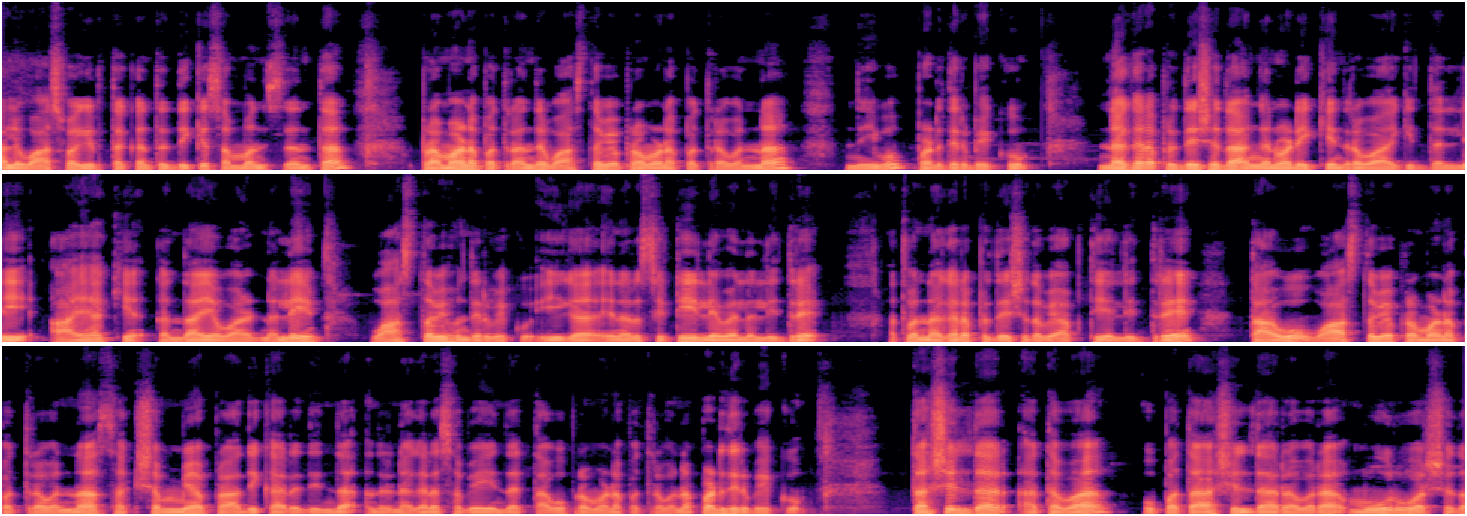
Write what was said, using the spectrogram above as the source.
ಅಲ್ಲಿ ವಾಸವಾಗಿರ್ತಕ್ಕಂಥದ್ದಕ್ಕೆ ಸಂಬಂಧಿಸಿದಂಥ ಪ್ರಮಾಣ ಪತ್ರ ಅಂದರೆ ವಾಸ್ತವ್ಯ ಪ್ರಮಾಣ ಪತ್ರವನ್ನು ನೀವು ಪಡೆದಿರಬೇಕು. ನಗರ ಪ್ರದೇಶದ ಅಂಗನವಾಡಿ ಕೇಂದ್ರವಾಗಿದ್ದಲ್ಲಿ ಆಯಾ ಕೆ, ಕಂದಾಯ ವಾರ್ಡ್ನಲ್ಲಿ ವಾಸ್ತವ್ಯ ಹೊಂದಿರಬೇಕು. ಈಗ ಏನಾದರೂ ಸಿಟಿ ಲೆವೆಲಲ್ಲಿದ್ದರೆ ಅಥವಾ ನಗರ ಪ್ರದೇಶದ ವ್ಯಾಪ್ತಿಯಲ್ಲಿದ್ದರೆ ತಾವು ವಾಸ್ತವ್ಯ ಪ್ರಮಾಣ ಪತ್ರವನ್ನು ಸಕ್ಷಮ್ಯ ಪ್ರಾಧಿಕಾರದಿಂದ ಅಂದರೆ ನಗರಸಭೆಯಿಂದ ತಾವು ಪ್ರಮಾಣ ಪತ್ರವನ್ನು ಪಡೆದಿರಬೇಕು. ತಹಶೀಲ್ದಾರ್ ಅಥವಾ ಉಪ ತಹಶೀಲ್ದಾರ್ ಅವರ ಮೂರು ವರ್ಷದ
